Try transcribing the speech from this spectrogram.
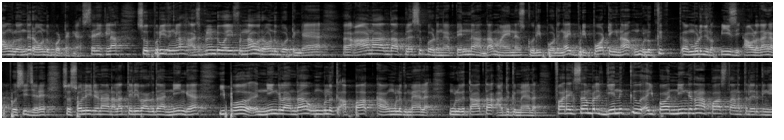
அவங்கள வந்து ரவுண்டு போட்டுங்க. சரிங்களா? ஸோ புரியுதுங்களா? ஹஸ்பண்ட் அண்ட் ஒய்ஃப்னா ஒரு ரவுண்டு போட்டுங்க. ஆணாக இருந்தால் ப்ளஸ் போடுங்க. பெண்ணாக இருந்தால் மைனஸ் குறி போடுங்க. இப்படி போட்டிங்கன்னா உங்களுக்கு முடிஞ்சிடும். ஈஸி அவ்வளோதாங்க ப்ரொசீஜரு ஸோ சொல்லிட்டேன்னா நல்லா தெளிவாகுதா? நீங்கள் இப்போது நீங்களாக இருந்தால் உங்களுக்கு அப்பா உங்களுக்கு மேலே. உங்களுக்கு தாத்தா அதுக்கு மேலே. ஃபார் எக்ஸாம்பிள் எனக்கு இப்போ நீங்கள் தான் அப்பா ஸ்தானத்தில் இருக்கீங்க.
